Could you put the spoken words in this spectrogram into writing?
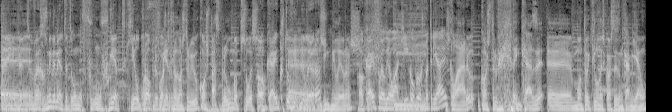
Peraí, Eh, portanto, resumidamente, portanto, um, um foguete que ele próprio foguete que construiu. ele construiu, com espaço para uma pessoa só. Ok, custou 20 mil Eh, euros. 20 mil euros. Ok, foi ali ao aqui, E- comprou os materiais. Claro, construiu aquilo em casa, eh, montou aquilo nas costas de um caminhão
